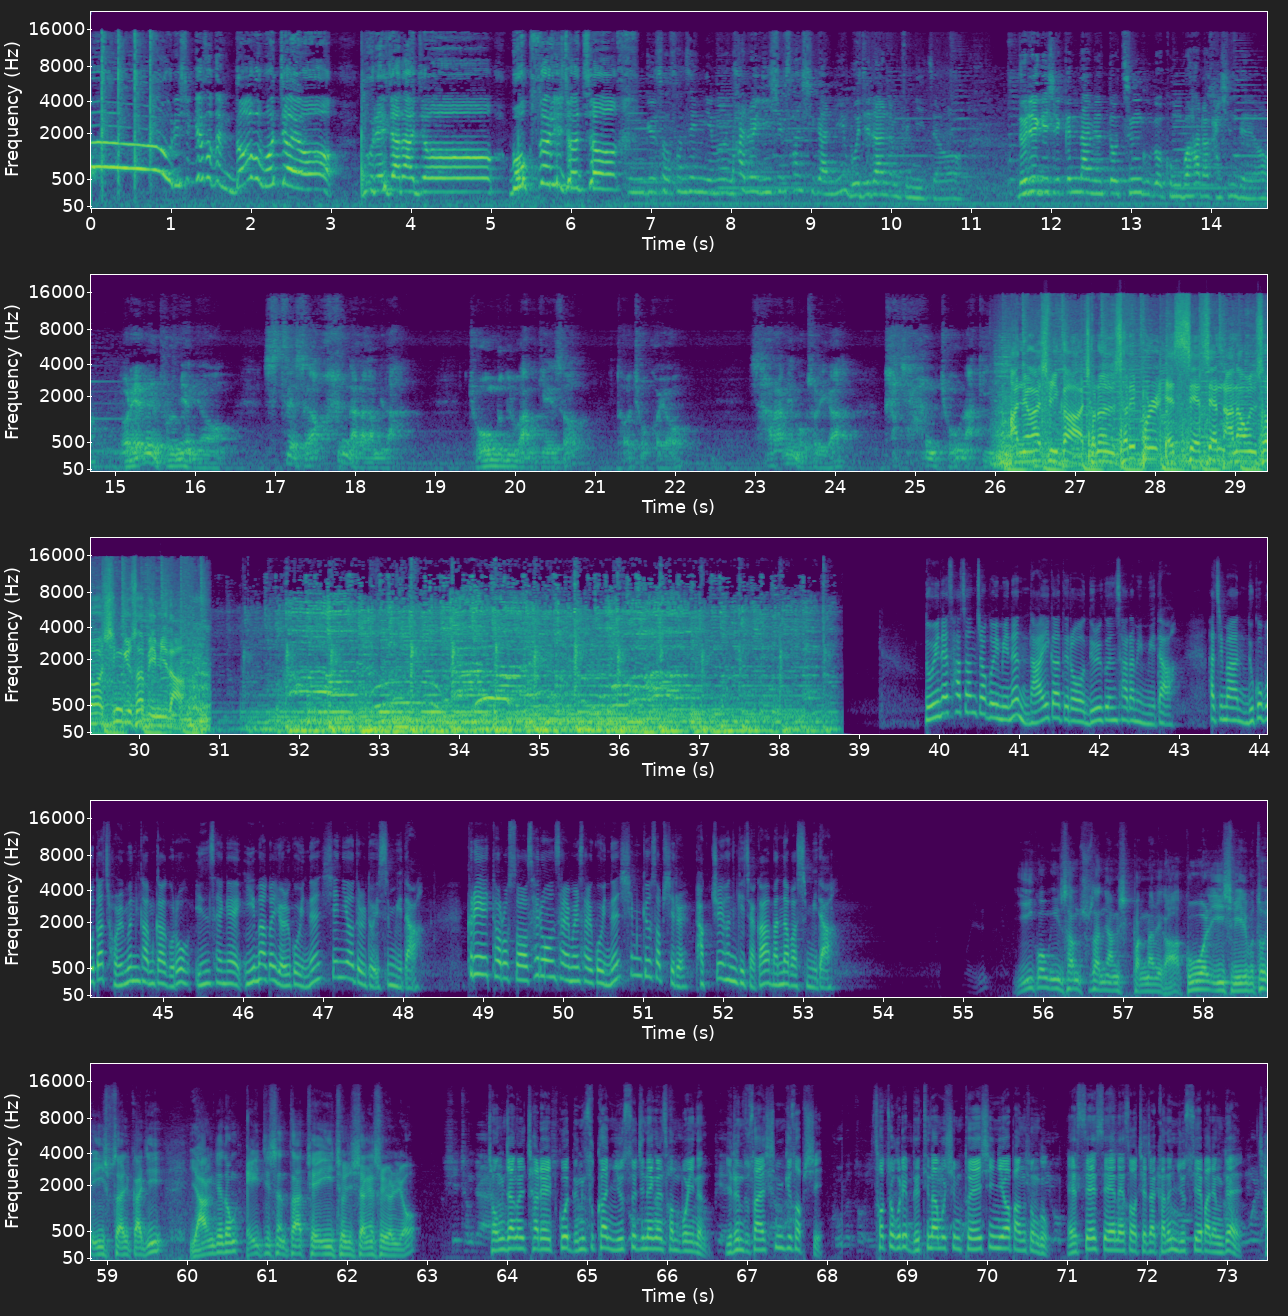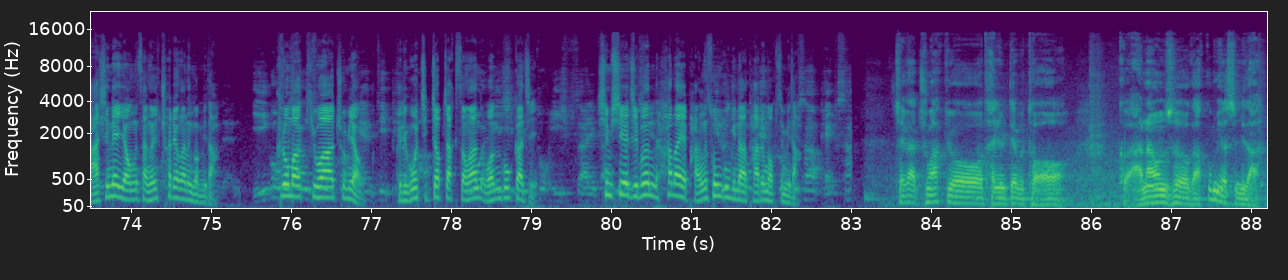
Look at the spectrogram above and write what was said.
우리 신계 선생님 너무 멋져요. 노래 잘하죠. 목소리 좋죠. 한규서 선생님은 하루 24시간이 모자라는 분이죠. 노래교실 끝나면 또 중국어 공부하러 가신대요. 노래를 부르면요 스트레스가 확 날아갑니다. 좋은 분들과 함께해서 더 좋고요. 사람의 목소리가 가장 좋은 악기입니다. 안녕하십니까. 저는 서리풀 SSN 아나운서 신규섭입니다. 노인의 사전적 의미는 나이가 들어 늙은 사람입니다. 하지만 누구보다 젊은 감각으로 인생의 이막을 열고 있는 시니어들도 있습니다. 크리에이터로서 새로운 삶을 살고 있는 심규섭 씨를 박주현 기자가 만나봤습니다. 2023 수산 양식 박람회가 9월 22일부터 24일까지 양재동 AT센터 제2전시장에서 열려 정장을 차려입고 능숙한 뉴스 진행을 선보이는 72살 심규섭 씨. 서초구립 느티나무 쉼터의 시니어 방송국 SSN에서 제작하는 뉴스에 반영될 자신의 영상을 촬영하는 겁니다. 크로마키와 조명, 그리고 직접 작성한 원고까지. 심 씨의 집은 하나의 방송국이나 다름없습니다. 제가 중학교 다닐 때부터 그 아나운서가 꿈이었습니다.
